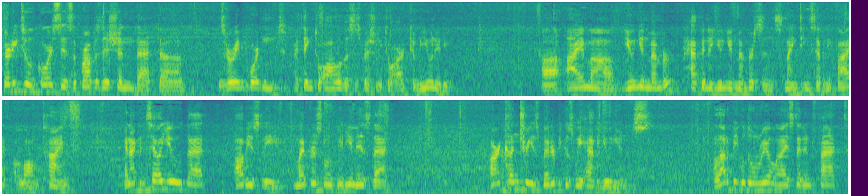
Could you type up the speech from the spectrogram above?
32, of course, is the proposition that uh, is very important, I think, to all of us, especially to our community. Uh, I'm a union member, have been a union member since 1975, a long time. And I can tell you that, obviously, my personal opinion is that our country is better because we have unions. A lot of people don't realize that, in fact,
